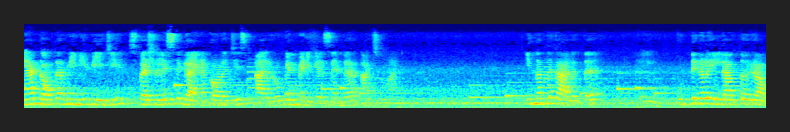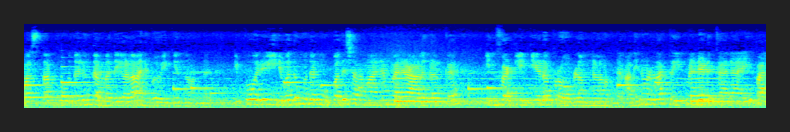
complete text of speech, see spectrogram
ഞാൻ doctor Mini P G specialist gynaecologist Al Rukkan medical centre Ajman ഇന്നത്തെ കാലത്ത് കുട്ടികളില്ലാത്ത ഒരു അവസ്ഥ കൂടുതലും ദമ്പതികൾ അനുഭവിക്കുന്നുണ്ട്. ഇപ്പോൾ ഒരു ഇരുപത് മുതൽ മുപ്പത് ശതമാനം വരെ ആളുകൾക്ക് ഇൻഫെർട്ടിലിറ്റിയുടെ പ്രോബ്ലങ്ങളുണ്ട് അതിനുള്ള ട്രീറ്റ്മെന്റ് എടുക്കാനായി പല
